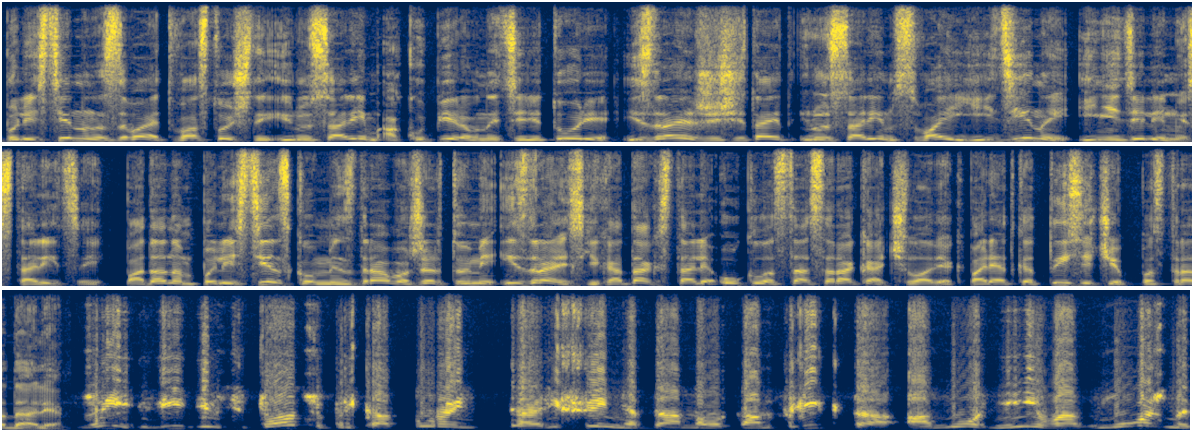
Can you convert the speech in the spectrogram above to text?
Палестина называет Восточный Иерусалим оккупированной территорией, Израиль же считает Иерусалим своей единой и неделимой столицей. По данным палестинского Минздрава, жертвами израильских атак стали около 140 человек, порядка тысячи пострадали. Мы видим ситуацию, при которой решение данного конфликта, оно невозможно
